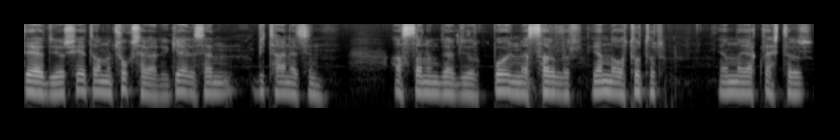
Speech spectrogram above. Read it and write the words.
Der diyor. Şeytan onu çok sever diyor. Gel sen bir tanesin. Aslanım der diyor. Boynuna sarılır. Yanına oturtur. Yanına yaklaştırır.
